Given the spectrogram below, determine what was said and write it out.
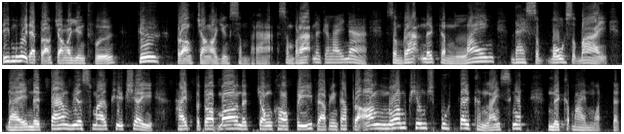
ទី1ដែលព្រះអង្គចង់ឲ្យយើងធ្វើ គឺព្រះអង្គចង់ឲ្យយើងសម្រាកសម្រាកនៅកន្លែងណា សម្រាកនៅកន្លែងដែលសម្បូរសបាយ ដែលនៅតាមវាលស្មៅខៀខ្ចីហើយបន្ទាប់មកនៅចុងខ2ប្រាប់យើងថាព្រះអង្គនាំខ្ញុំឆ្ពោះទៅកន្លែងស្ងាត់នៅក្បែរមាត់ទឹក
